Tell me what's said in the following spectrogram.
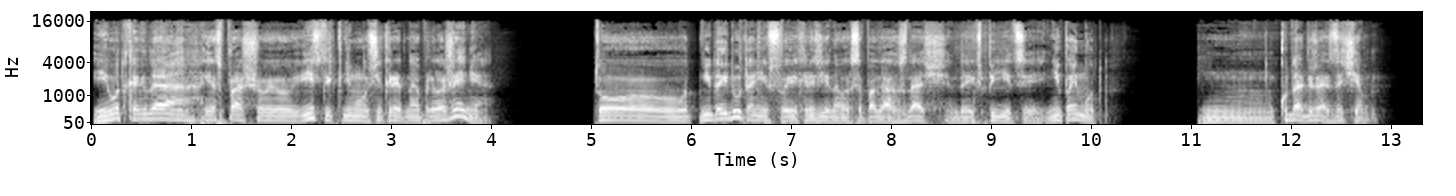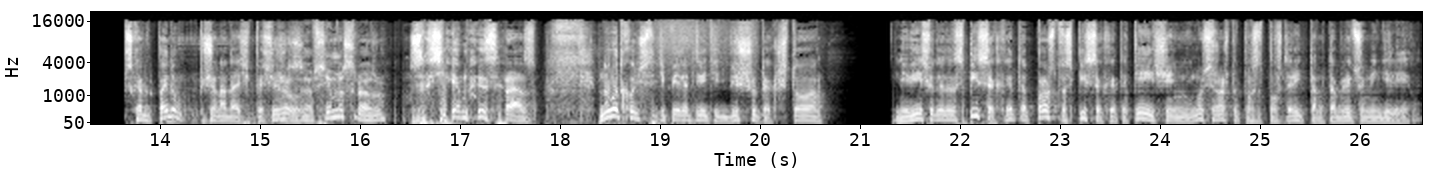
И вот когда я спрашиваю, есть ли к нему секретное приложение, то вот не дойдут они в своих резиновых сапогах сдач до экспедиции, не поймут, куда бежать, зачем. Скажут, пойду еще на даче посижу. За всем и сразу. За всем и сразу. Ну вот хочется теперь ответить без шуток, что весь вот этот список, это просто список, это перечень, ну все равно, что повторить там таблицу Менделеева.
